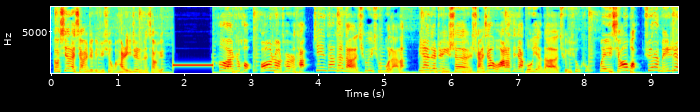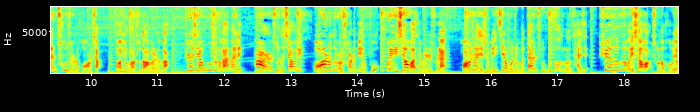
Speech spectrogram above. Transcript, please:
到现在想想这个剧情，我还是一阵阵的想哕。喝完之后，皇上穿着他金灿灿的秋衣秋裤来了。面对这一身闪瞎我阿拉斯加狗眼的秋衣秋裤，韦小宝居然没认出这是皇上。放兄老实当个人吧。之前无数个版本里，二人初次相遇，皇上都是穿着便服，韦小宝才没认出来。皇上也是没见过这么单纯不做作的太监，迅速跟韦小宝成了朋友。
